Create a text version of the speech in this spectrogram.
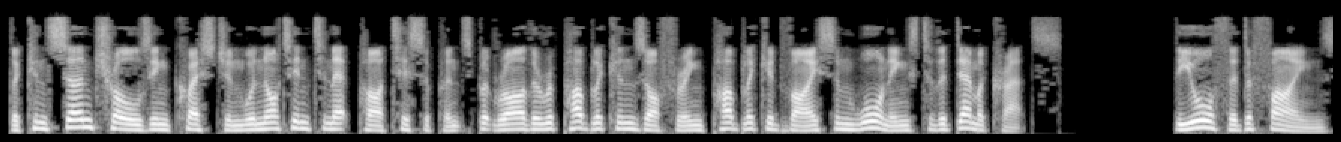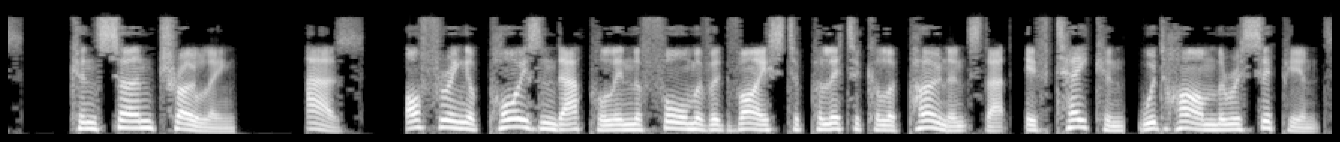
The concerned trolls in question were not Internet participants but rather Republicans offering public advice and warnings to the Democrats. The author defines concerned trolling as offering a poisoned apple in the form of advice to political opponents that, if taken, would harm the recipient.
